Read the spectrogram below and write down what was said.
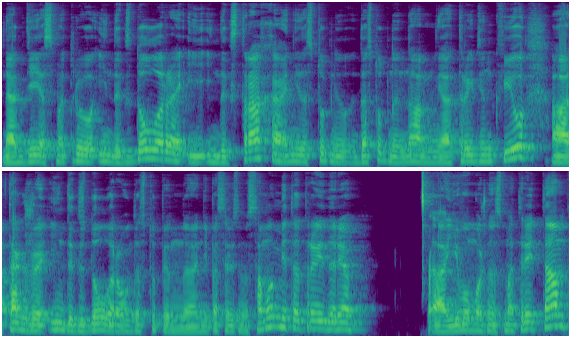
где я смотрю индекс доллара и индекс страха, они доступны, доступны на TradingView, а также индекс доллара, он доступен э, непосредственно в самом MetaTrader. А, его можно смотреть там,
